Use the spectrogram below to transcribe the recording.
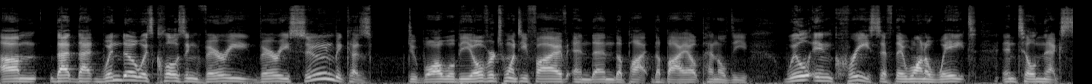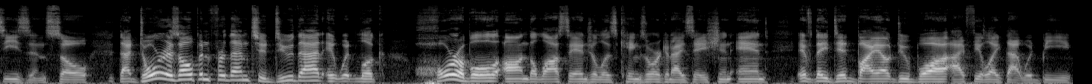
um, that that window is closing very very soon because Dubois will be over 25, and then the the buyout penalty will increase if they want to wait until next season. So that door is open for them to do that. It would look horrible on the Los Angeles Kings organization, and if they did buy out Dubois, I feel like that would be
